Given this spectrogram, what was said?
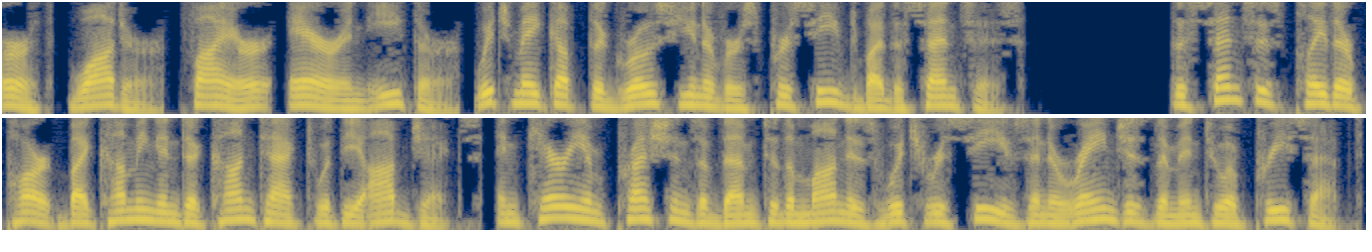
earth, water, fire, air and ether, which make up the gross universe perceived by the senses. The senses play their part by coming into contact with the objects, and carry impressions of them to the manas which receives and arranges them into a percept.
